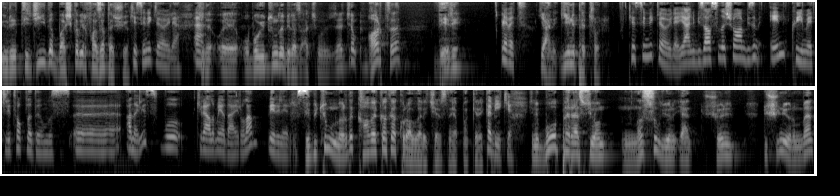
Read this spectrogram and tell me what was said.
üreticiyi de başka bir faza taşıyor. Kesinlikle öyle. Şimdi e, o boyutunu da biraz açmanızı edeceğim. Artı veri. Evet. Yani yeni petrol. Kesinlikle öyle. Yani biz aslında şu an bizim en kıymetli topladığımız e, analiz bu kiralamaya dair olan verilerimiz. Ve bütün bunları da KVKK kuralları içerisinde yapmak gerekiyor. Tabii ki. Şimdi bu operasyon nasıl yön yani şöyle düşünüyorum ben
